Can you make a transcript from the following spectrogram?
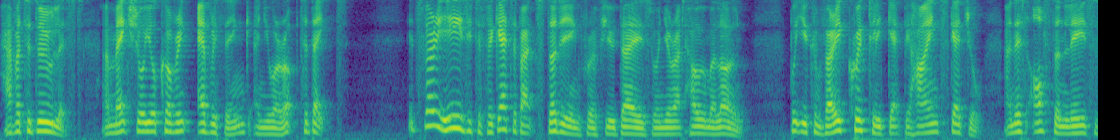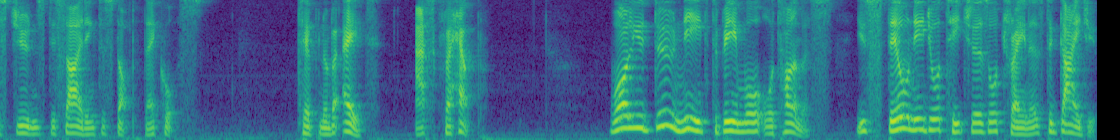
Have a to-do list and make sure you're covering everything and you are up to date. It's very easy to forget about studying for a few days when you're at home alone, but you can very quickly get behind schedule and this often leads to students deciding to stop their course. Tip number 8. Ask for help. While you do need to be more autonomous, you still need your teachers or trainers to guide you.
